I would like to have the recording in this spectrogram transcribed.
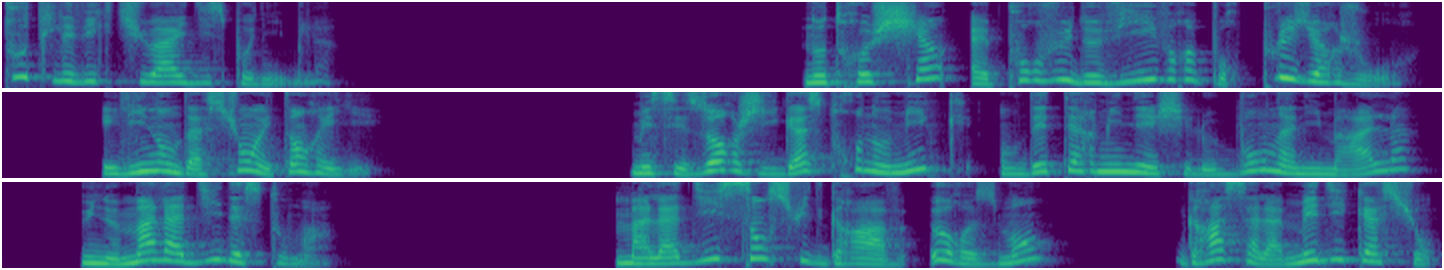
toutes les victuailles disponibles. Notre chien est pourvu de vivres pour plusieurs jours, et l'inondation est enrayée. Mais ces orgies gastronomiques ont déterminé chez le bon animal une maladie d'estomac. Maladie sans suite grave, heureusement, grâce à la médication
